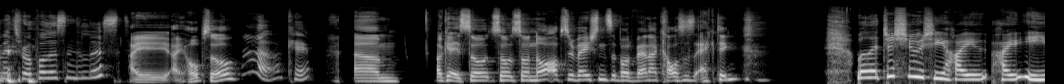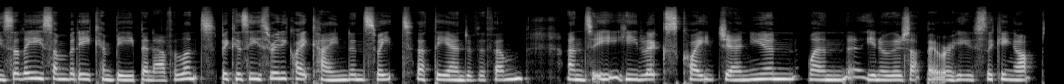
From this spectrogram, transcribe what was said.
Metropolis in the list? I I hope so. Ah, okay. Um, okay, so so so no observations about Werner Krauss's acting. Well, it just shows you how how easily somebody can be benevolent because he's really quite kind and sweet at the end of the film, and he, he looks quite genuine when you know there's that bit where he's looking up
